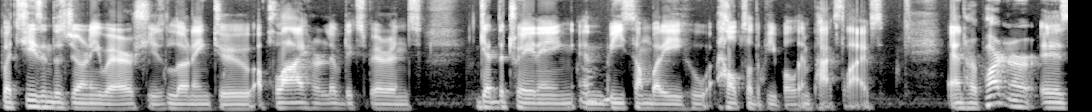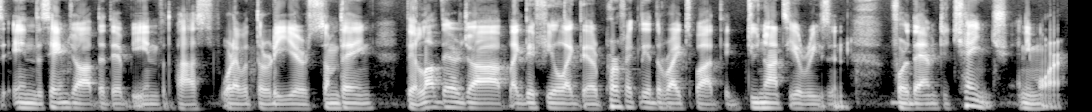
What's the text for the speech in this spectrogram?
But she's in this journey where she's learning to apply her lived experience, get the training, and mm-hmm. be somebody who helps other people, impacts lives and her partner is in the same job that they've been for the past whatever 30 years something. They love their job. Like they feel like they're perfectly at the right spot. They do not see a reason for them to change anymore.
